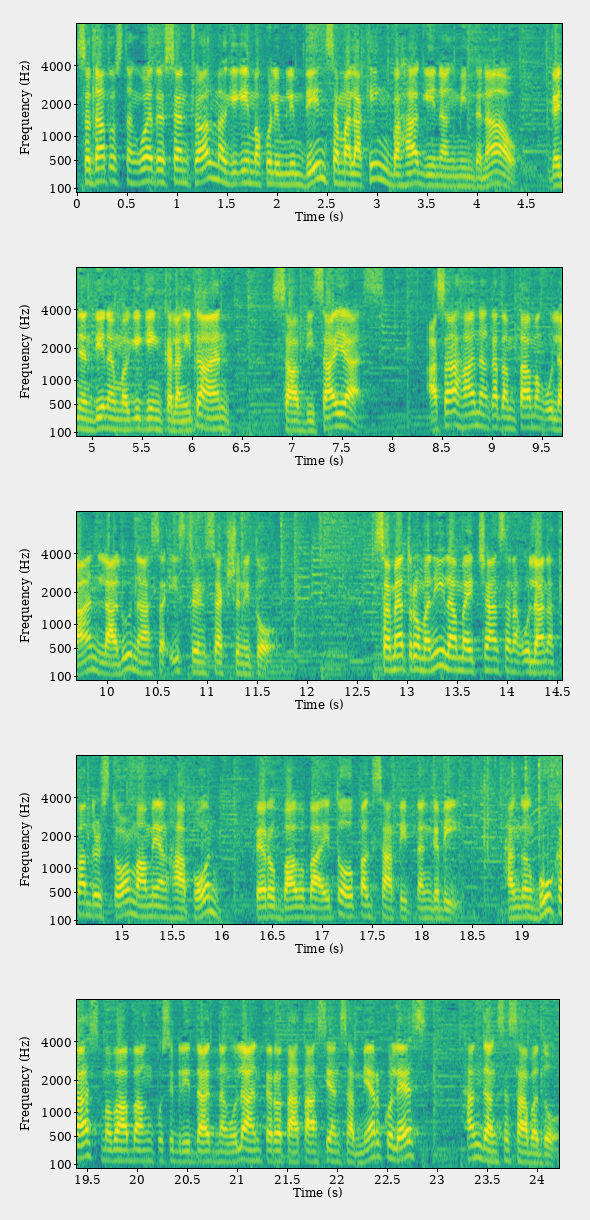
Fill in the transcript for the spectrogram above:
Sa datos ng Weather Central, magiging makulimlim din sa malaking bahagi ng Mindanao. Ganyan din ang magiging kalangitan sa Visayas. Asahan ang katamtamang ulan lalo na sa eastern section nito. Sa Metro Manila, may tsansa ng ulan at thunderstorm mamayang hapon, pero bababa ito pagsapit ng gabi. Hanggang bukas, mababa ang posibilidad ng ulan pero tataas yan sa Miyerkules hanggang sa Sabado.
